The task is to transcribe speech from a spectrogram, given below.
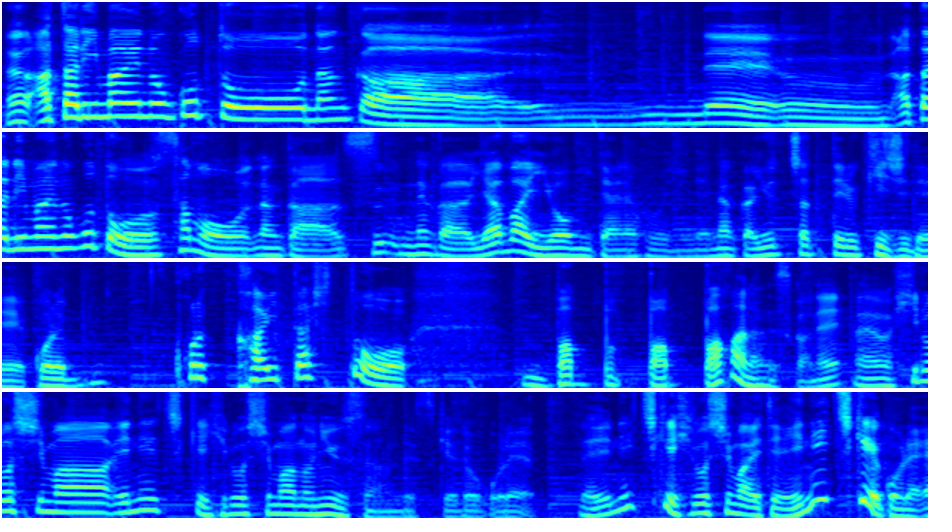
当たり前のことをなんかで、うん、当たり前のことをさもなんかすなんかやばいよみたいな風にねなんか言っちゃってる記事でこれこれ書いた人ば、ば、ば、バカなんですかね？あの広島、NHK 広島のニュースなんですけど、これ。NHK 広島、え、て NHK これ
